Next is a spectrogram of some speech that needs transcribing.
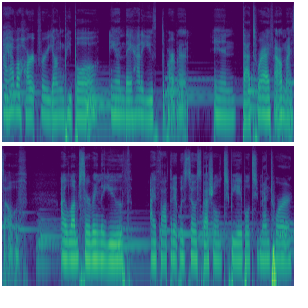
I have a heart for young people and they had a youth department and that's where I found myself. I loved serving the youth. I thought that it was so special to be able to mentor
